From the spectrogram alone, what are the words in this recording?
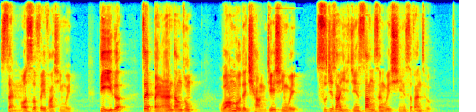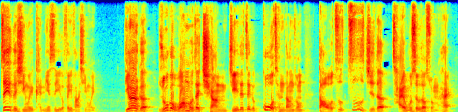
什么是非法行为？第一个，在本案当中，王某的抢劫行为实际上已经上升为刑事范畴，这个行为肯定是一个非法行为。第二个，如果王某在抢劫的这个过程当中导致自己的财物受到损害，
